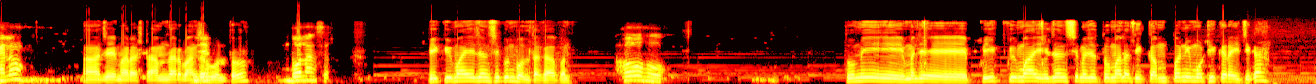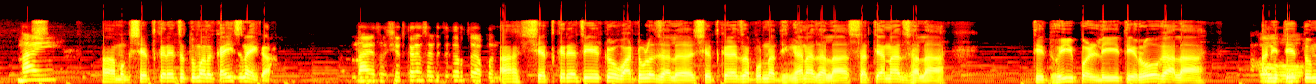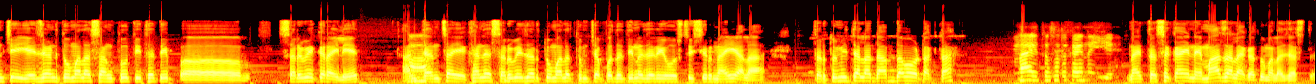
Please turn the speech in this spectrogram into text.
Hello. हा जय महाराष्ट्र. आमदार बांगर जय- बोलतो. बोला ना सर. पीक विमा एजन्सीकडून बोलता का आपण? हो हो. तुम्ही म्हणजे पीक विमा एजन्सी म्हणजे तुम्हाला ती कंपनी मोठी करायची का? नाही. हा मग शेतकऱ्याचं तुम्हाला काहीच नाही का? नाही सर. शेतकऱ्यांसाठी तर करतोय आपण. हा शेतकऱ्याचं एक वाटोळं झालं. शेतकऱ्याचा पूर्ण धिंगाणा झाला सत्यानाश झाला. ती धुई पडली ती रोग आला. आणि ते हो. तुमचे एजंट तुम्हाला सांगतो तिथं ते सर्वे करायलेत आणि हा. त्यांचा एखादा सर्वे जर तुम्हाला तुमच्या पद्धतीने जर व्यवस्थिशीर नाही आला तर तुम्ही त्याला दाबदाबाव टाकता? नाही तसं तर काही नाहीये. नाही तसं काही नाही. माझ आला का तुम्हाला जास्त.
